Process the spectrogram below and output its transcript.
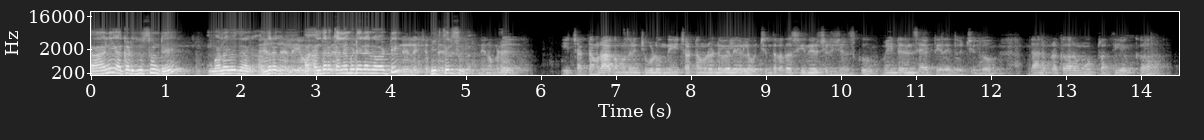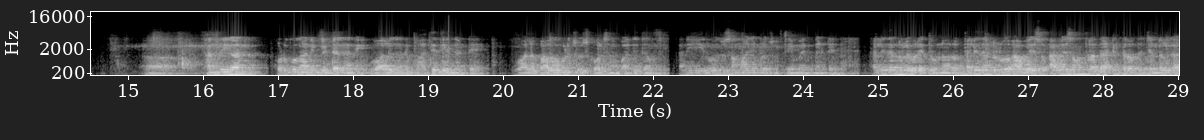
కానీ అక్కడ చూస్తుంటే మనోవేదన అందరూ అందరూ కన్నబిడ్డలేం కాబట్టి మీకు. తెలుసు. నేను ఒకటే ఈ చట్టం రాకముందు నుంచి కూడా ఉంది. ఈ చట్టం రెండు వేల ఏళ్ళలో వచ్చిన తర్వాత సీనియర్ సిటిజన్స్కు మెయింటెనెన్స్ యాక్ట్ ఏదైతే వచ్చిందో దాని ప్రకారము ప్రతి ఒక్క తండ్రి కానీ కొడుకు కానీ బిడ్డ కానీ వాళ్ళు కానీ బాధ్యత ఏంటంటే వాళ్ళ బాగోగులు చూసుకోవాల్సిన బాధ్యత ఉంది. కానీ ఈ రోజు సమాజంలో చూస్తే ఏమైందంటే తల్లిదండ్రులు ఎవరైతే ఉన్నారో తల్లిదండ్రులు ఆ వయసు అరవై సంవత్సరాలు దాటిన తర్వాత జనరల్గా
